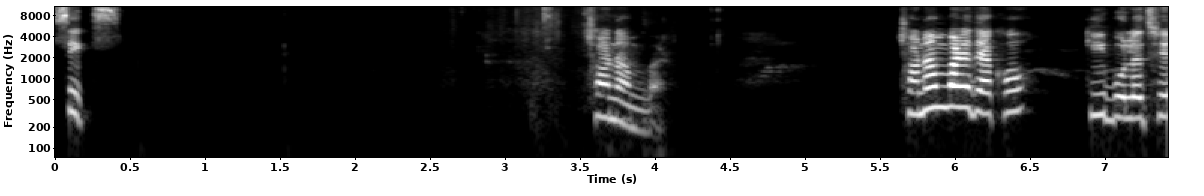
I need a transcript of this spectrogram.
সিক্স ছ নাম্বার ছ নাম্বারে দেখো কি বলেছে?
